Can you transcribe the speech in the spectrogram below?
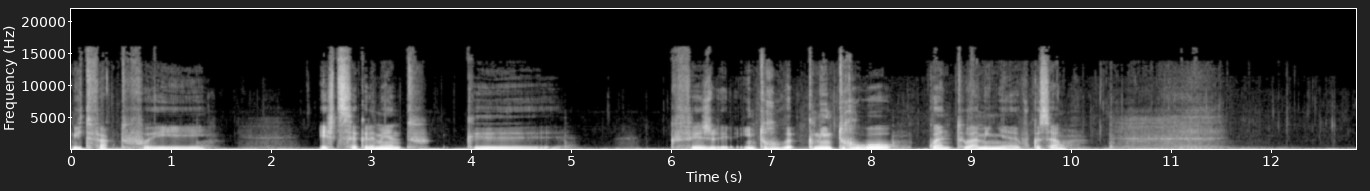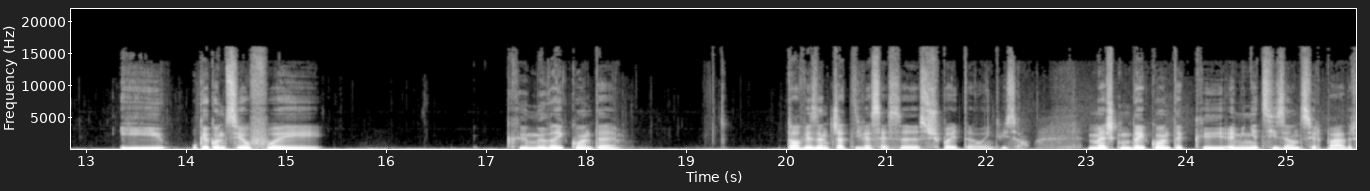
e de facto foi este sacramento que que fez que me interrogou quanto à minha vocação. E o que aconteceu foi que me dei conta talvez antes já tivesse essa suspeita ou intuição, mas que me dei conta que a minha decisão de ser padre,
